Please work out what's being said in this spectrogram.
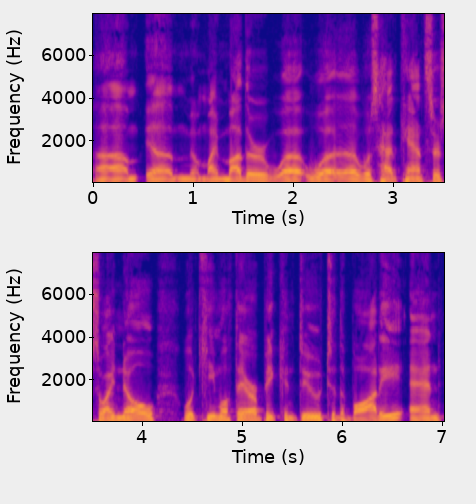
Um, uh, you know, my mother w- was had cancer, so I know what chemotherapy can do to the body, and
